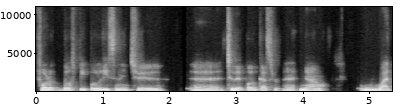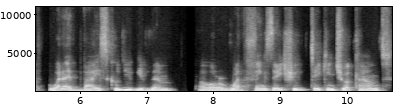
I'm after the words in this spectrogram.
for those people listening to uh, to the podcast uh, now, what what advice could you give them or what things they should take into account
